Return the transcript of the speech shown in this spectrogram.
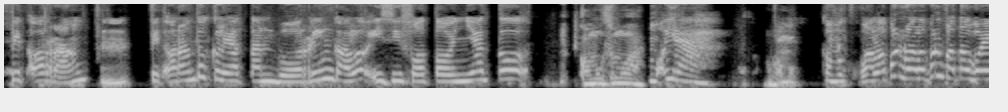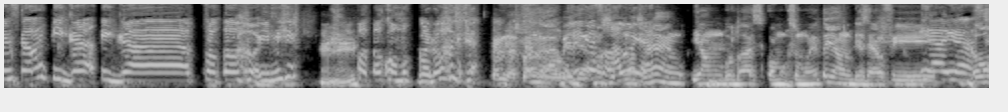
feed orang, Hmm. feed orang tuh kelihatan boring kalau isi fotonya tuh Komuk semua. mau ya Kamu kamu walaupun walaupun foto gue yang sekarang tiga tiga foto ini Mhm. foto komuk gue doang ya kan gak Kan enggak tahu. beda. Nggak Maksud, selalu ya? maksudnya yang yang gue bahas komuk semua itu yang dia selfie Iya, iya, doang.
